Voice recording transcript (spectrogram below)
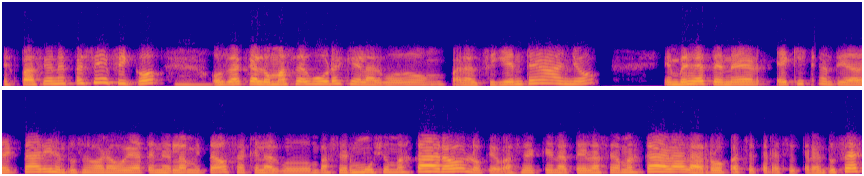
espacio en específico, o sea que lo más seguro es que el algodón para el siguiente año, en vez de tener X cantidad de hectáreas, entonces ahora voy a tener la mitad, o sea que el algodón va a ser mucho más caro, lo que va a hacer que la tela sea más cara, la ropa, etcétera, etcétera. Entonces,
